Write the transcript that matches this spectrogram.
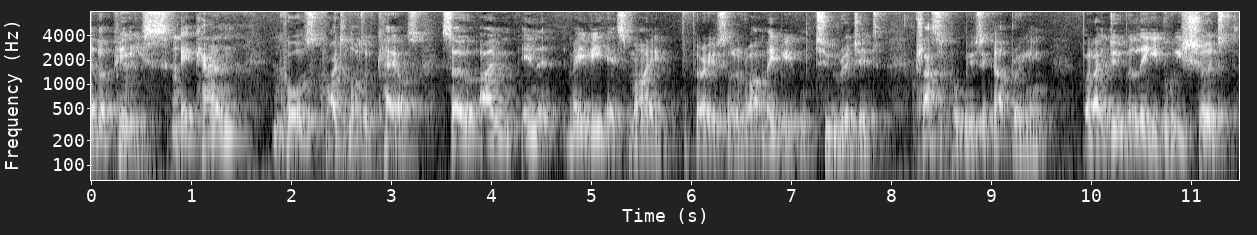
of a piece, it can cause quite a lot of chaos. So I'm in it, maybe it's my very sort of maybe even too rigid classical music upbringing, but I do believe we should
